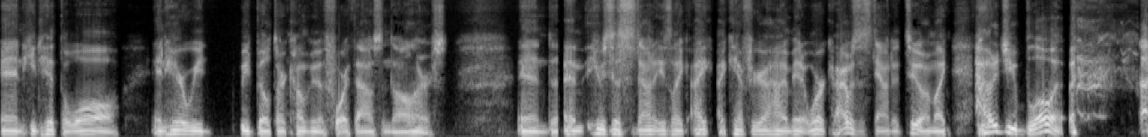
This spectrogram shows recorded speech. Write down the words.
and he'd hit the wall. And here we we built our company with $4,000 and uh, and he was just astounded. He's like, I, I can't figure out how I made it work. I was astounded too. I'm like, how did you blow it?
